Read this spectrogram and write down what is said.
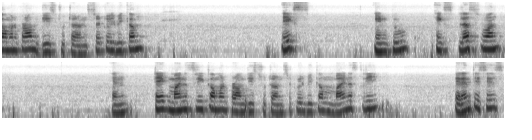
common from these two terms so it will become x into x plus 1 and take minus 3 common from these two terms it will become minus 3 parenthesis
